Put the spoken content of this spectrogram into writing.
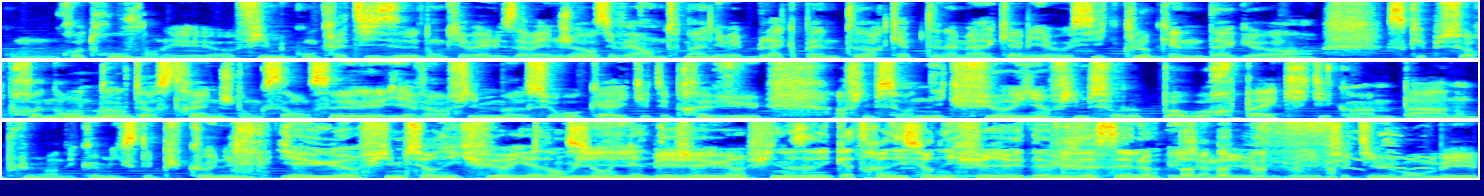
qu'on retrouve dans les films concrétisés. Donc il y avait les Avengers, il y avait Ant-Man, il y avait Black Panther, Captain America, mais il y avait aussi Cloak and Dagger, ce qui est plus surprenant, mhm. Doctor Strange, donc ça on sait. Il y avait un film sur Hawkeye qui était prévu, un film sur Nick Fury, un film sur le Power Pack, qui est quand même pas non plus un des comics les plus connus. Il y a eu un film sur Nick Fury, attention, il y a déjà eu un film dans les années 90 sur Nick Fury et David Ocello. il y en a eu, effectivement. Mais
